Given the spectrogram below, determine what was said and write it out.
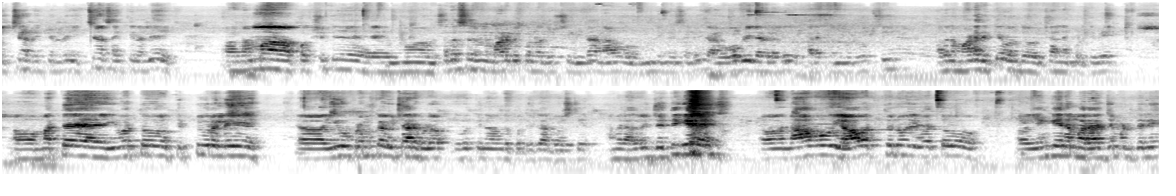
ಹೆಚ್ಚಿನ ರೀತಿಯಲ್ಲಿ ಹೆಚ್ಚಿನ ಸಂಖ್ಯೆಯಲ್ಲಿ ನಮ್ಮ ಪಕ್ಷಕ್ಕೆ ಸದಸ್ಯರನ್ನು ಮಾಡಬೇಕು ಅನ್ನೋ ದೃಷ್ಟಿಯಿಂದ ನಾವು ಮುಂದಿನ ಸಲ ಹೋಬಳಿ ಲೆವೆಲಲ್ಲಿ ಕಾರ್ಯಕ್ರಮ ರೂಪಿಸಿ ಅದನ್ನು ಮಾಡೋದಕ್ಕೆ ಒಂದು ಚಾಲನೆ ಕೊಡ್ತೀವಿ. ಮತ್ತು ಇವತ್ತು ಆ, ಇವು ಪ್ರಮುಖ ವಿಚಾರಗಳು ಇವತ್ತಿನ ಒಂದು ಪತ್ರಿಕಾಗೋಷ್ಠಿ. ಆಮೇಲೆ ಅದ್ರ ಜೊತೆಗೆ ನಾವು ಯಾವತ್ತೂ ಇವತ್ತು ಹೆಂಗೆ ನಮ್ಮ ರಾಜ್ಯ ಮಟ್ಟದಲ್ಲಿ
